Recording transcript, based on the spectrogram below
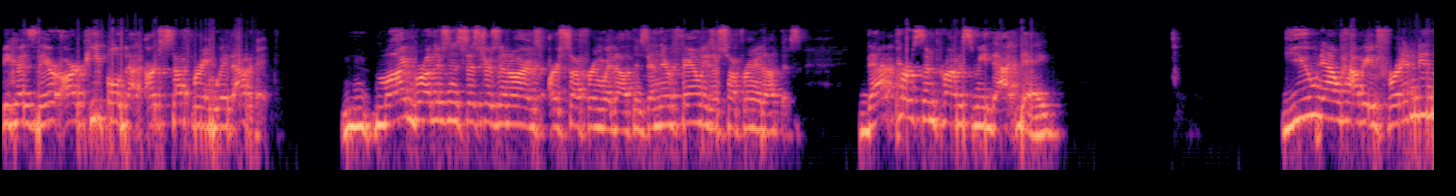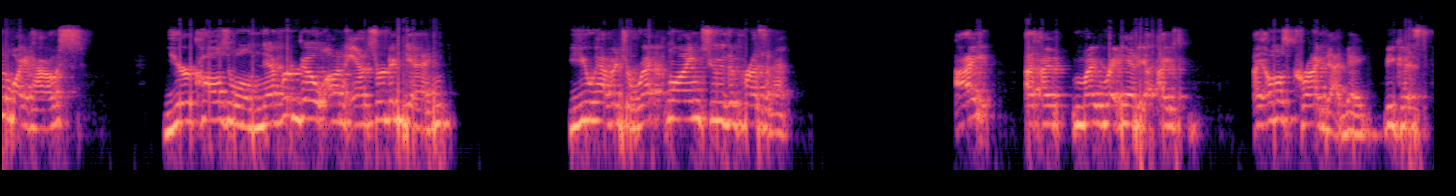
because there are people that are suffering without it. My brothers and sisters in arms are suffering without this, and their families are suffering without this. That person promised me that day you now have a friend in the White House. Your calls will never go unanswered again. You have a direct line to the president. I, I, I my right hand, I I almost cried that day because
